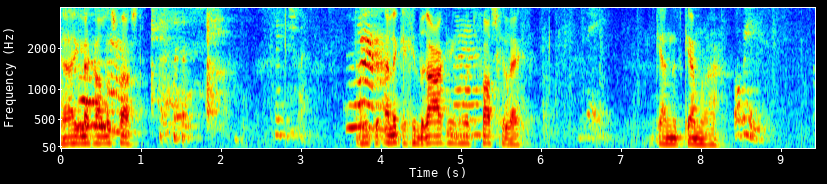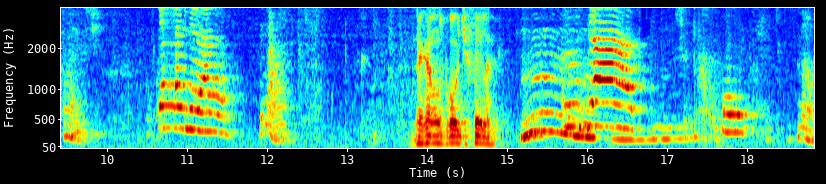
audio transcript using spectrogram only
Ja, ik leg alles vast. Kijk eens wat. Elke, elke gedraging wordt vastgelegd. Nee. Ik ken het camera. Bobby. Kom maar liefje. Ja. Wij gaan ons broodje vullen. Nou,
